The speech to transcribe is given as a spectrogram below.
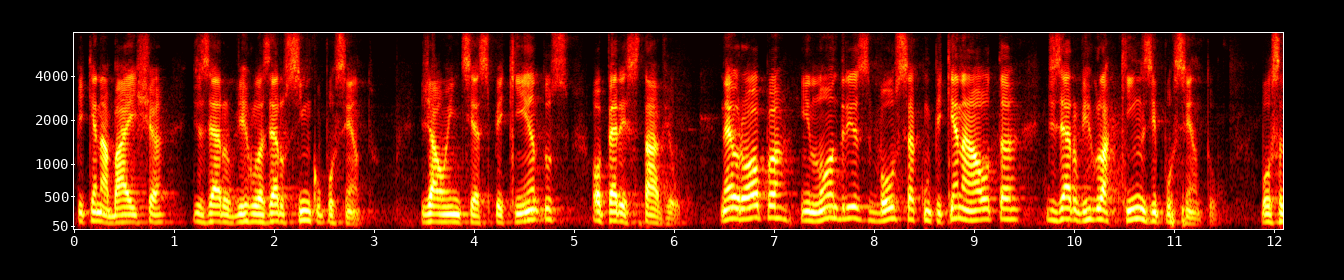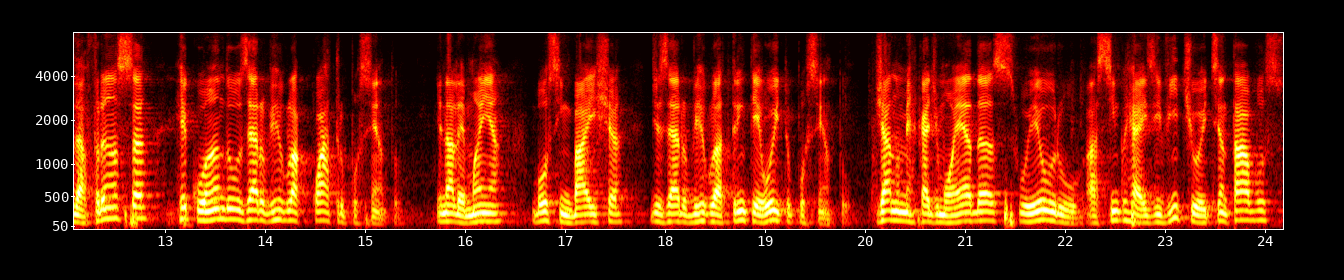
pequena baixa de 0,05%. Já o índice SP500 opera estável. Na Europa, em Londres, bolsa com pequena alta de 0,15%. Bolsa da França recuando 0,4%. E na Alemanha, bolsa em baixa de 0,38%. Já no mercado de moedas, o euro a R$ 5,28,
